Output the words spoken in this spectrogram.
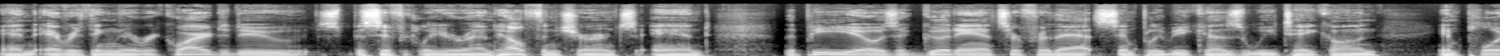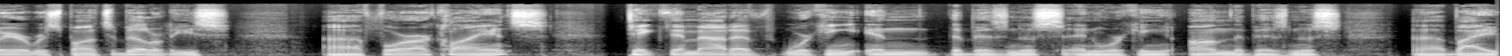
and everything they're required to do specifically around health insurance. And the PEO is a good answer for that simply because we take on employer responsibilities uh, for our clients take them out of working in the business and working on the business uh, by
